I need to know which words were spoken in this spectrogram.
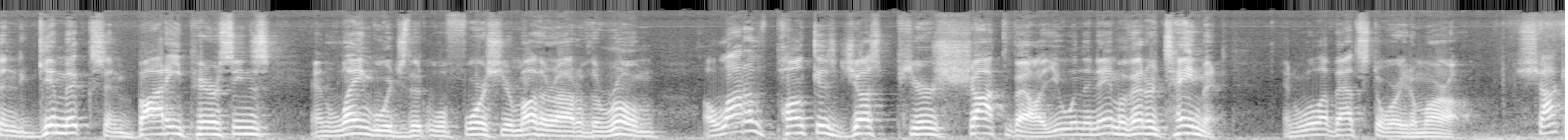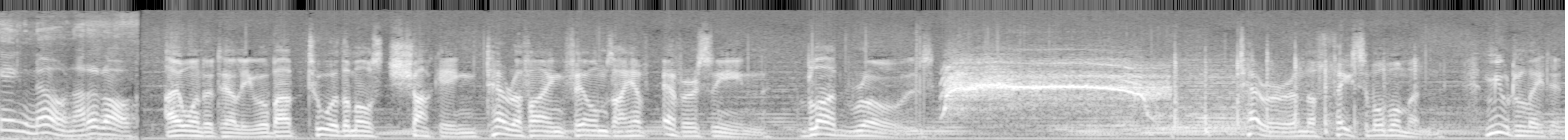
And gimmicks and body piercings and language that will force your mother out of the room, a lot of punk is just pure shock value in the name of entertainment. And we'll have that story tomorrow. Shocking? No, not at all. I want to tell you about two of the most shocking, terrifying films I have ever seen Blood Rose. Terror in the face of a woman, mutilated,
